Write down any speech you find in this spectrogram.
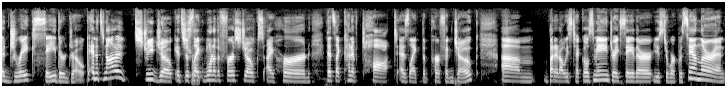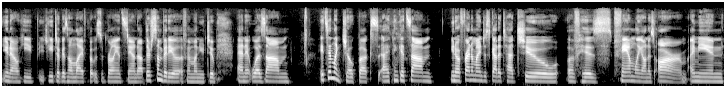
a Drake Sather joke. And it's not a street joke. It's just like one of the first jokes I heard that's like kind of taught as like the perfect joke. Um, but it always tickles me. Drake Sather used to work with Sandler and, you know, he he took his own life, but was a brilliant stand-up. There's some video of him on YouTube. And it was um it's in like joke books. I think it's um you know, a friend of mine just got a tattoo of his family on his arm. I mean,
